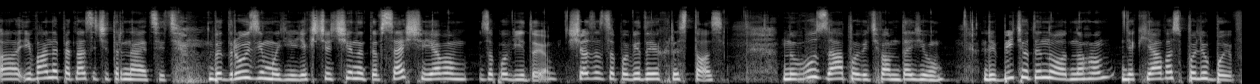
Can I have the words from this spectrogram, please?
е, Івана 15,14. Ви, друзі мої, якщо чините все, що я вам заповідую. Що за заповідує Христос? Нову заповідь вам даю. Любіть один одного, як я вас полюбив,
